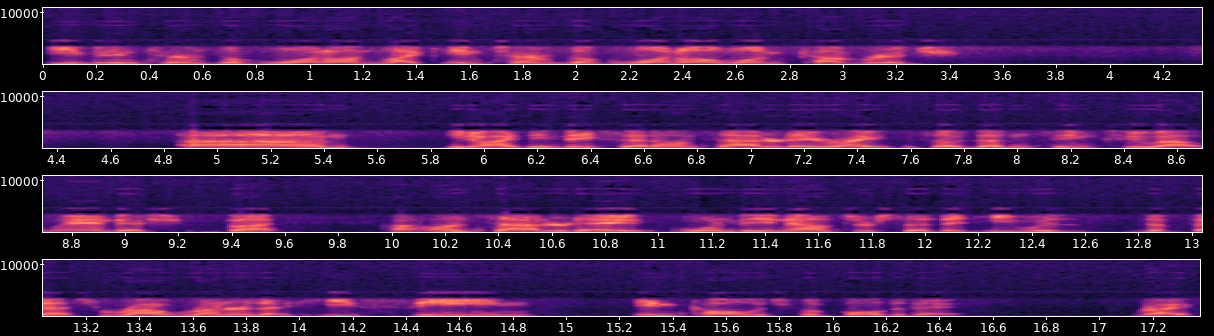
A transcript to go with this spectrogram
even in terms of one on like in terms of one on one coverage. Um, you know, I think they said on Saturday, right? So it doesn't seem too outlandish, but uh, on Saturday, one of the announcers said that he was the best route runner that he's seen in college football today, right?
